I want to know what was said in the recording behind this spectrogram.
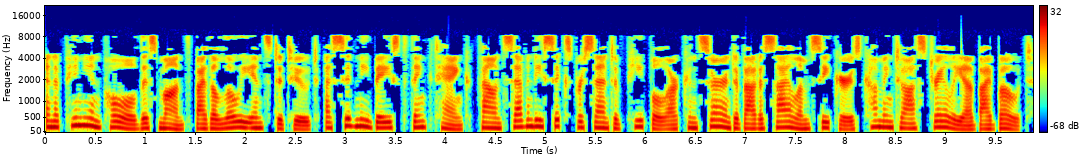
An opinion poll this month by the Lowy Institute, a Sydney-based think tank, found 76% of people are concerned about asylum seekers coming to Australia by boat.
